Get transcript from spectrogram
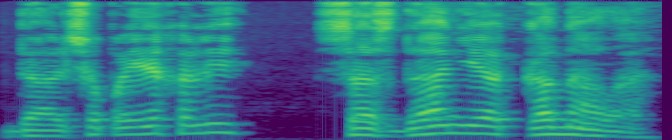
Дальше поехали. Создание канала.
